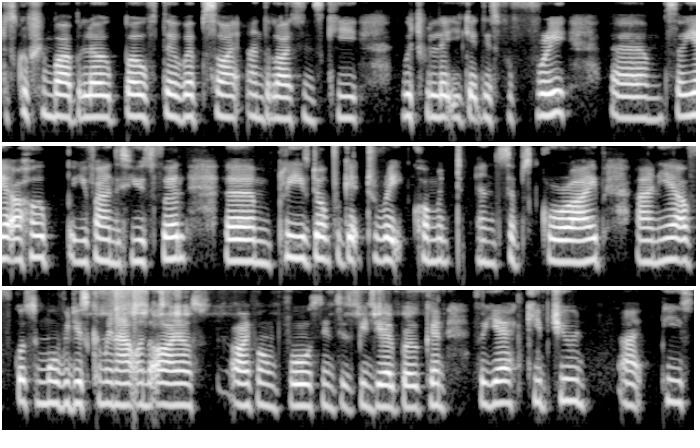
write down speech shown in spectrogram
description bar below, both the website and the license key, which will let you get this for free. Um, so yeah, I hope you found this useful. Um, please don't forget to rate, comment, and subscribe. And yeah, I've got some more videos coming out on the iOS iPhone 4 since it's been jailbroken. So yeah, keep tuned. Alright, peace.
